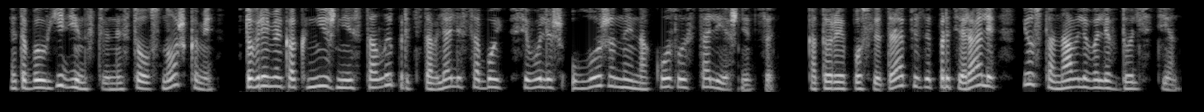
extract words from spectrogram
Это был единственный стол с ножками, в то время как нижние столы представляли собой всего лишь уложенные на козлы столешницы, которые после трапезы протирали и устанавливали вдоль стен,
